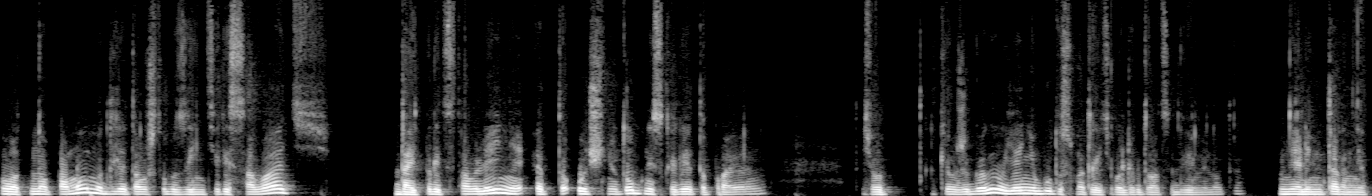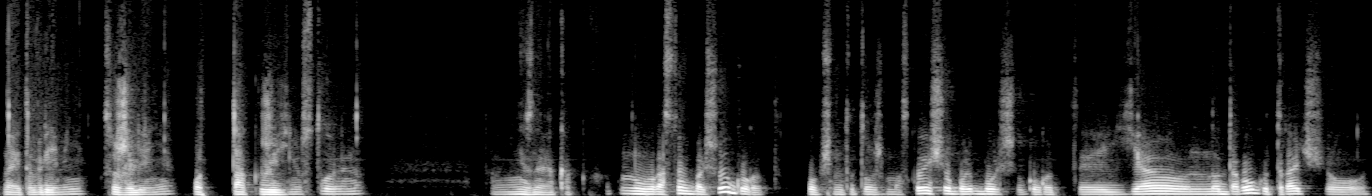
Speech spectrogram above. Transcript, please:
Вот. Но, по-моему, для того, чтобы заинтересовать, дать представление, это очень удобно и, скорее, это правильно. То есть вот как я уже говорил, я не буду смотреть ролик 22 минуты. У меня элементарно нет на это времени, к сожалению. Вот так жизнь устроена. Не знаю, как... Ну, Ростов большой город, в общем-то, тоже. Москва еще больше город. Я на дорогу трачу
